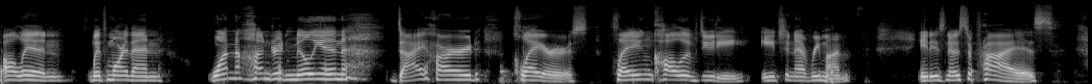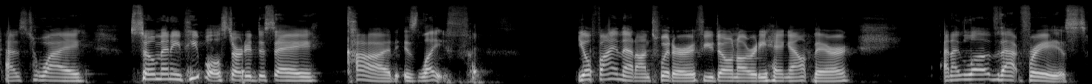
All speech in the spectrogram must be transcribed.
All in, with more than 100 million die-hard players playing Call of Duty each and every month, it is no surprise as to why so many people started to say, COD is life. You'll find that on Twitter if you don't already hang out there. And I love that phrase.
